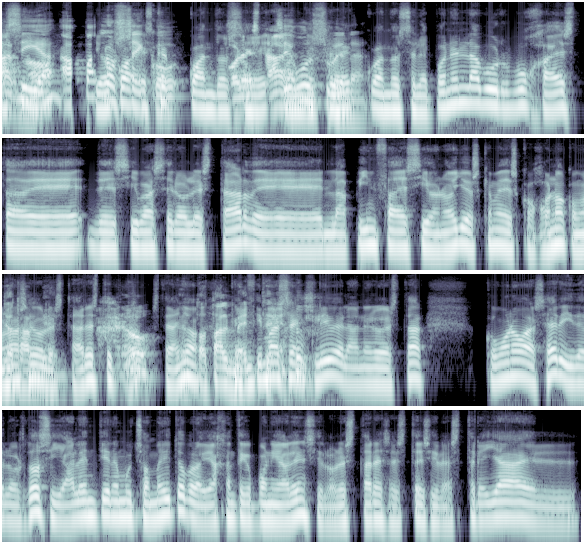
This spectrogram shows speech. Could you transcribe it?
así, ¿no? a, a palo Yo, cua- es que seco. cuando, se, cuando, le, cuando se le pone en la burbuja esta de, de si va a ser All-Star, de en la pinza de sí o no, yo es que me descojono. ¿Cómo Yo no va a ser. All-Star este, Claro, este año? totalmente. Que encima es en Cleveland el All-Star. ¿Cómo no va a ser? Y de los dos, y Allen tiene mucho mérito, pero había gente que ponía Allen si el All-Star es este, si la estrella, el,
